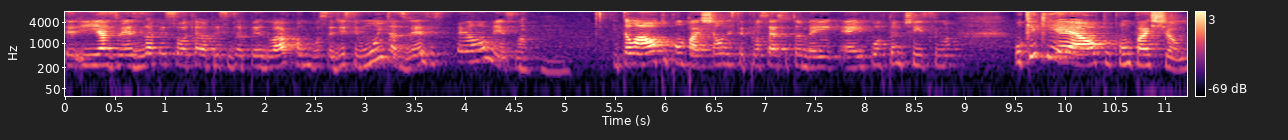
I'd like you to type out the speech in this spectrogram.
E às vezes a pessoa que ela precisa perdoar, como você disse, muitas vezes é ela mesma. Uhum. Então, a autocompaixão nesse processo também é importantíssima. O que, que é a autocompaixão?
